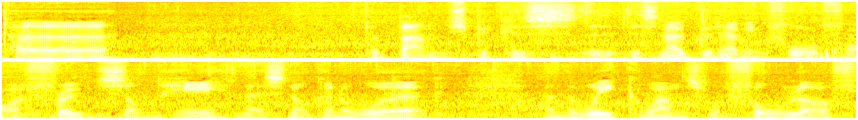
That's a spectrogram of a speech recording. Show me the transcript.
per per bunch because there's no good having four or five fruits on here. That's not going to work and the weaker ones will fall off.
